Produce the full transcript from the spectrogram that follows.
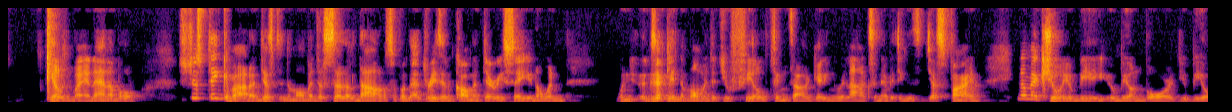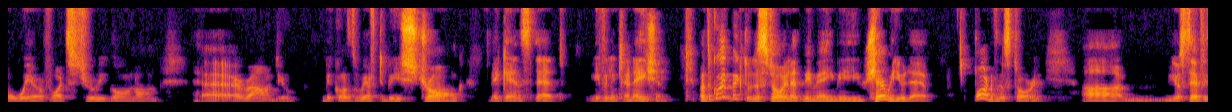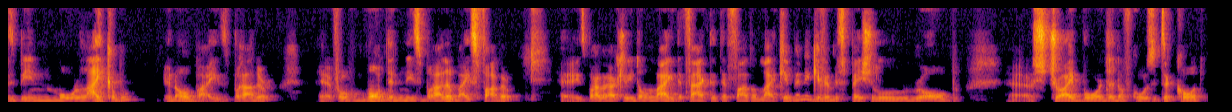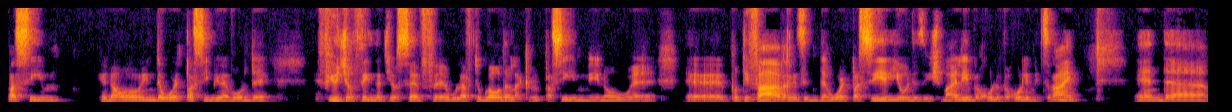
killed by an animal. So just think about it, just in the moment to settle down. So for that reason, commentaries say, you know, when when exactly in the moment that you feel things are getting relaxed and everything is just fine, you know, make sure you be you be on board, you be aware of what's truly going on uh, around you, because we have to be strong against that evil inclination. But going back to the story, let me maybe share with you the part of the story. Uh, Yosef is being more likable, you know, by his brother, uh, for more than his brother, by his father. Uh, his brother actually don't like the fact that the father like him, and he give him a special robe uh, stripe board, and of course it's a code pasim. You know, in the word pasim, you have all the future thing that Yosef uh, will have to go there, like pasim. You know, uh, uh, Potifar is in the word pasir, Yud is Ishmaeli, v'chule v'chule Mitzrayim, and uh,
